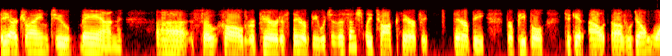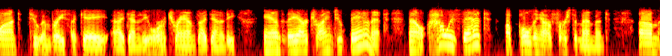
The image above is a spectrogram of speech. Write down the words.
They are trying to ban uh, so-called reparative therapy, which is essentially talk therapy therapy for people to get out of who don't want to embrace a gay identity or a trans identity, and they are trying to ban it. Now, how is that upholding our First Amendment? Um,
